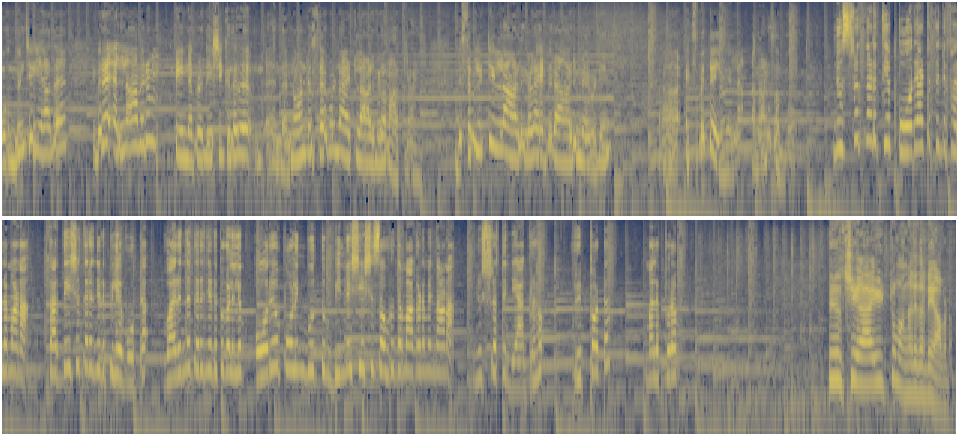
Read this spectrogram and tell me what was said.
ഒന്നും ചെയ്യാതെ ഇവരെ എല്ലാവരും പിന്നെ പ്രതീക്ഷിക്കുന്നത് എന്താ നോൺ ഡിസേബിൾഡ് ആയിട്ടുള്ള ആളുകളെ മാത്രമാണ്. ഡിസബിലിറ്റി ഉള്ള ആളുകളെ ഇവരാരും എവിടെയും എക്സ്പെക്റ്റ് ചെയ്യുന്നില്ല. അതാണ് സംഭവം. നുസ്രത്ത് നടത്തിയ പോരാട്ടത്തിന്റെ ഫലമാണ് തദ്ദേശ തെരഞ്ഞെടുപ്പിലെ വോട്ട്. വരുന്ന തെരഞ്ഞെടുപ്പുകളിലും ഓരോ പോളിംഗ് ബൂത്തും ഭിന്നശേഷി സൗഹൃദമാകണമെന്നാണ് നുസ്രത്തിന്റെ ആഗ്രഹം. റിപ്പോർട്ടർ മലപ്പുറം. തീർച്ചയായിട്ടും അങ്ങനെ തന്നെ ആവണം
